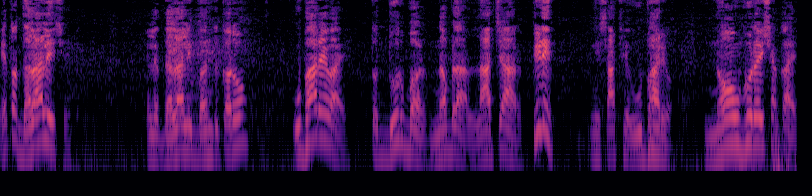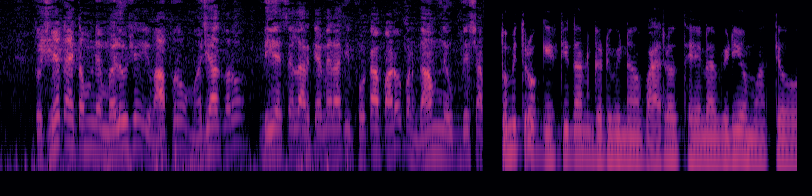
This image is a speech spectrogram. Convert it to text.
એ તો દલાલી છે. એટલે દલાલી બંધ કરો. ઊભા રહેવાય તો દુર્બળ, નબળા, લાચાર પીડિતની સાથે ઊભા રહ્યો. ન ઊભું રહી શકાય. તો જે કાંઈ તમને મળ્યું છે એ વાપરો, મજા કરો, ડીએસએલઆર કેમેરાથી ફોટા પાડો, પણ ગામને ઉપદેશ આપો. તો મિત્રો, કીર્તિદાન ગઢવીના વાયરલ થયેલા વિડીયોમાં તેઓ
